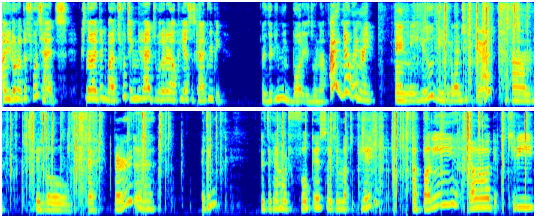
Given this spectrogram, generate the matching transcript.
And you don't have to switch heads. Because now I think about it, switching heads with other LPS is kind of creepy. I think you mean bodies, Luna. I know, Henry! Anywho, these are the ones you could get. Um, there's a little uh, bird. Uh, I think if the camera would focus, I think that's a pig a bunny, dog, kitty,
